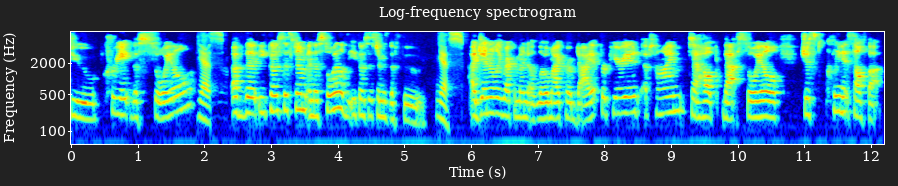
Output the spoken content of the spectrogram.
to create the soil yes. of the ecosystem. And the soil of the ecosystem is the food. Yes. I generally recommend a low microbe diet for a period of time to help that soil just clean itself up.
